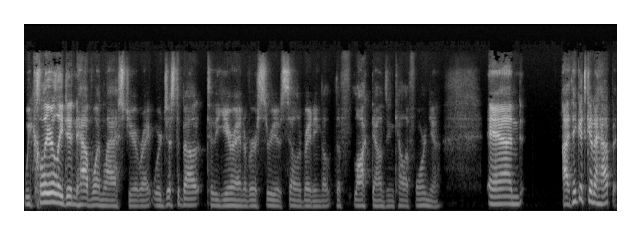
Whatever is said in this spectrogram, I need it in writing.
We clearly didn't have one last year, right? We're just about to the year anniversary of celebrating the, the lockdowns in California. And I think it's going to happen.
